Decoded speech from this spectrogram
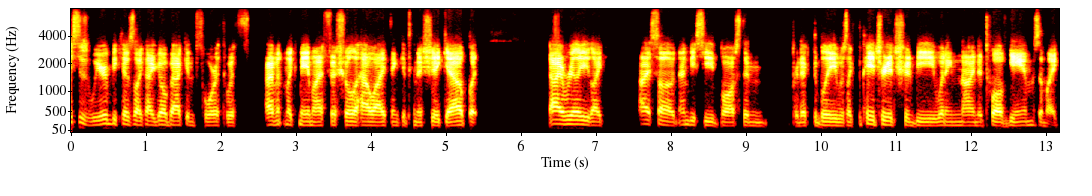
East is weird because like I go back and forth with I haven't like made my official how I think it's going to shake out, but I really like I saw NBC Boston predictably was like the Patriots should be winning nine to 12 games and like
